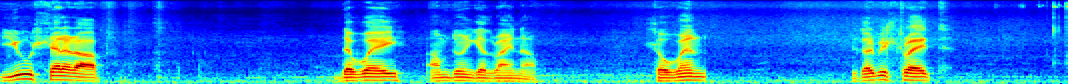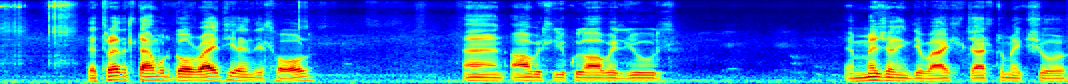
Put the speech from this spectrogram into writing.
you set it up the way I'm doing it right now. So when it's got to be straight the thread stand would go right here in this hole and obviously you could always use a measuring device just to make sure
